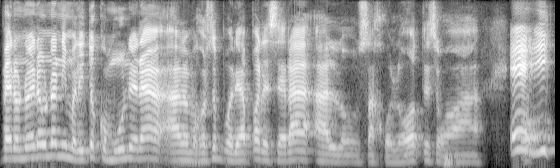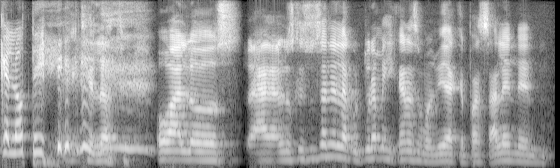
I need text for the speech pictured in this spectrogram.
Pero no era un animalito común, era, a lo mejor se podría parecer a, a los ajolotes o a, ¡Ey, que lote! que lo- o a los, a los que se usan en la cultura mexicana, se me olvida, que pas- salen en,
